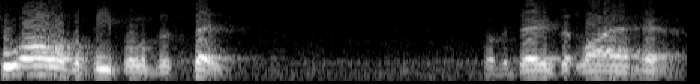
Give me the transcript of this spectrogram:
to all of the people of the state for the days that lie ahead.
